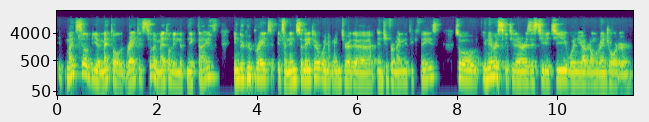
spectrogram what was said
it might still be a metal, right? It's still a metal in the pnictides. In the cuprates, it's an insulator when you enter the antiferromagnetic phase. So you never see linear resistivity when you have long range order.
